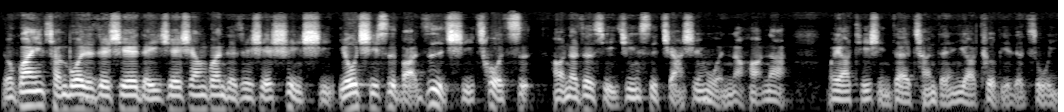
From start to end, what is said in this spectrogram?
有关于传播的这些的一些相关的这些讯息，尤其是把日期错字，好，那这是已经是假新闻了哈，那。我要提醒在场的人要特别的注意。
